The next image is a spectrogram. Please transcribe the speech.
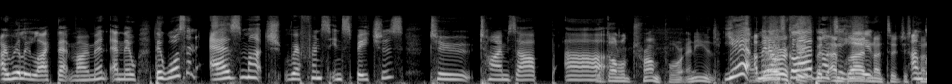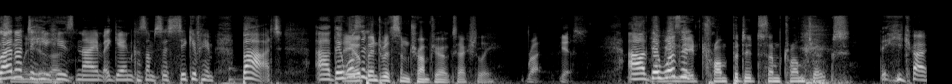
I really liked that moment, and there there wasn't as much reference in speeches to Times Up. Uh, or Donald Trump or any of yeah, I mean, I was were a few, glad but not I'm to glad hear. not to just I'm glad not to hear hear his name again because I'm so sick of him. But uh, there They wasn't. opened with some Trump jokes, actually. right. Yes. Uh, there wasn't. They trumpeted some Trump jokes. There you go.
